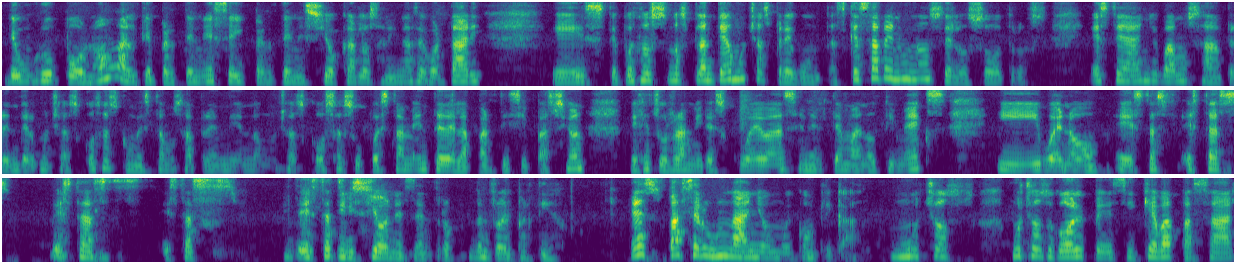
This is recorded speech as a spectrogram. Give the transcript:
de un grupo ¿no? al que pertenece y perteneció Carlos Salinas de Gortari, este, pues nos, nos plantea muchas preguntas. ¿Qué saben unos de los otros? Este año vamos a aprender muchas cosas, como estamos aprendiendo muchas cosas supuestamente de la participación de Jesús Ramírez Cuevas en el tema Notimex. Y bueno, estas, estas, estas, estas estas divisiones dentro, dentro del partido. Es, va a ser un año muy complicado, muchos, muchos golpes y qué va a pasar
